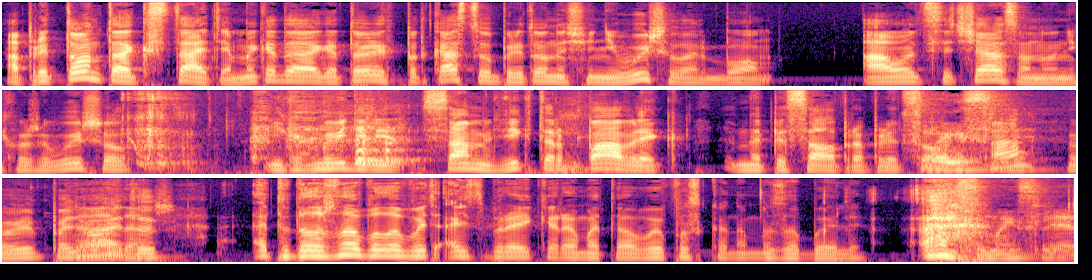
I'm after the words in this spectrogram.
А Притон-то, кстати, мы когда готовились к подкасту, у Притон еще не вышел альбом. А вот сейчас он у них уже вышел. И как мы видели, сам Виктор Павлик написал про смысле? А? Вы понимаете? Да-да. ж? Это должно было быть айсбрейкером этого выпуска, но мы забыли. В смысле?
